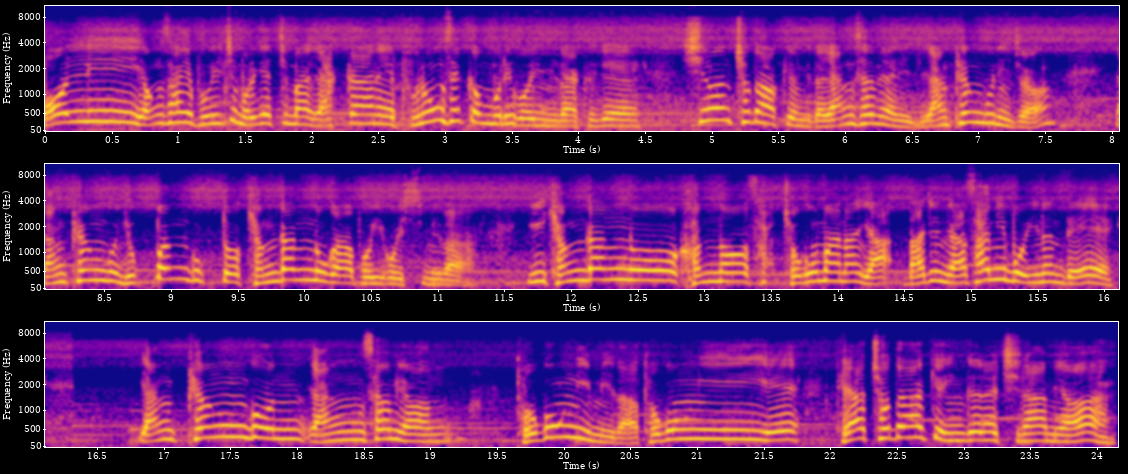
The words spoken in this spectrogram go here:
멀리 영상에 보일지 모르겠지만 약간의 분홍색 건물이 보입니다. 그게 신원초등학교입니다. 양서면이죠. 양평군이죠. 양평군 6번 국도 경강로가 보이고 있습니다. 이 경강로 건너 사- 조그마한 야- 낮은 야산이 보이는데 양평군 양서면 도곡리입니다. 도곡리의 대하초등학교 인근을 지나면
